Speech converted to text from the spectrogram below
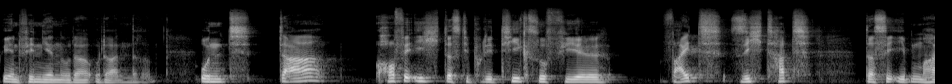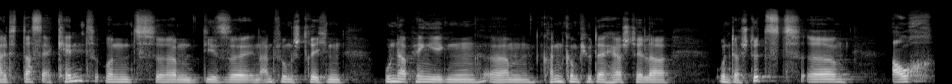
wie Infineon oder, oder andere. Und da hoffe ich, dass die Politik so viel Weitsicht hat, dass sie eben halt das erkennt und ähm, diese in Anführungsstrichen unabhängigen ähm, Quantencomputerhersteller unterstützt. Äh, auch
